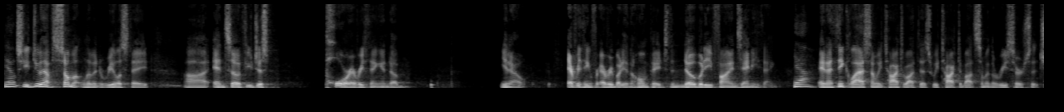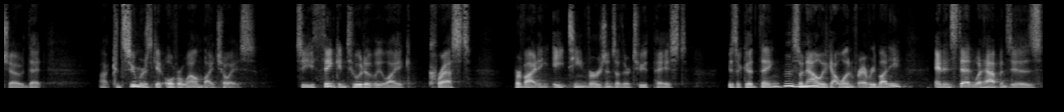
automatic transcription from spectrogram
Yep. So you do have somewhat limited real estate. Uh, and so if you just pour everything into, you know, everything for everybody on the homepage, then nobody finds anything. Yeah. And I think last time we talked about this, we talked about some of the research that showed that uh, consumers get overwhelmed by choice. So you think intuitively like Crest providing 18 versions of their toothpaste is a good thing. So mm-hmm. now we've got one for everybody. And instead, what happens is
